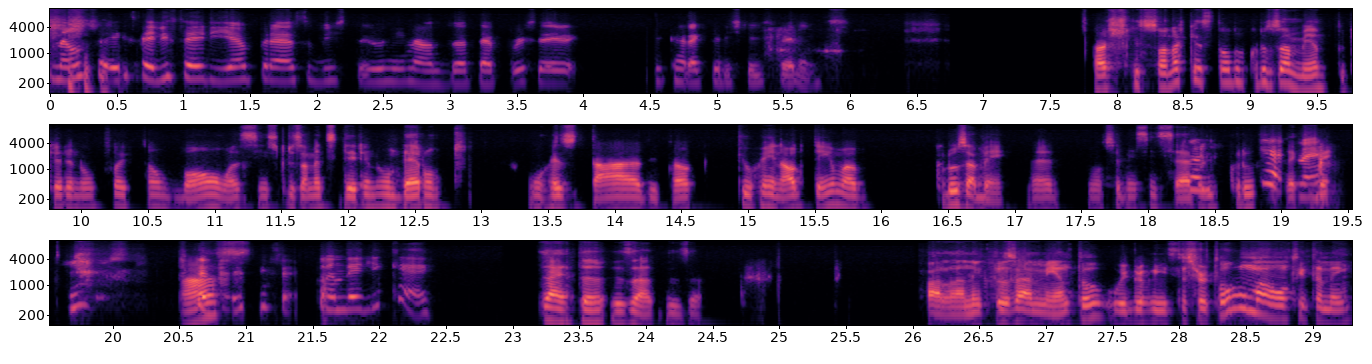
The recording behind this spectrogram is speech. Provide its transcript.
Não sei se ele seria para substituir o Reinaldo, até por ser de características diferentes. Acho que só na questão do cruzamento que ele não foi tão bom, assim, os cruzamentos dele não deram um resultado e tal. Que o Reinaldo tem uma cruza bem, né? Vamos ser bem sincero, ele cruza quer, até que né? bem. Mas, Quando ele quer. é, tá, exato, exato. Falando em cruzamento, o Igor Vinícius acertou uma ontem também.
